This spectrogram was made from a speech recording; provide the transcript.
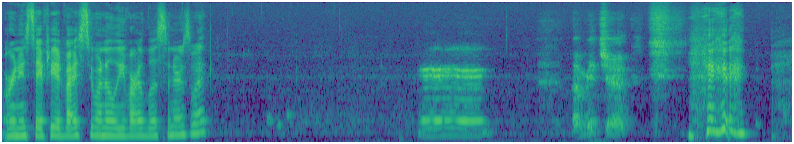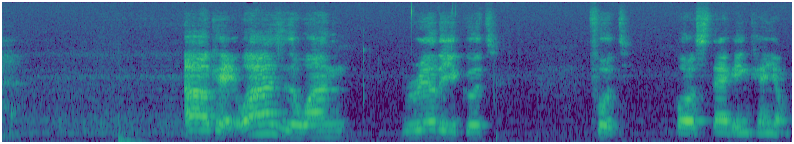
Or any safety advice you want to leave our listeners with? Mm, let me check. Okay, what is the one really good food for a snack in Canyon?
